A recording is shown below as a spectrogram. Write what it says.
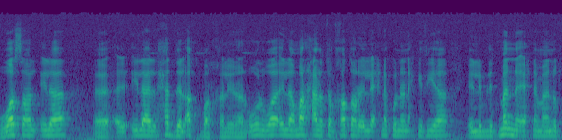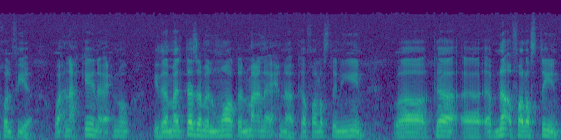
وصل إلى آه، إلى الحد الأكبر خلينا نقول وإلى مرحلة الخطر اللي إحنا كنا نحكي فيها اللي بنتمنى إحنا ما ندخل فيها. وإحنا حكينا إحنا إذا ما التزم المواطن معنا إحنا كفلسطينيين وكأبناء فلسطين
